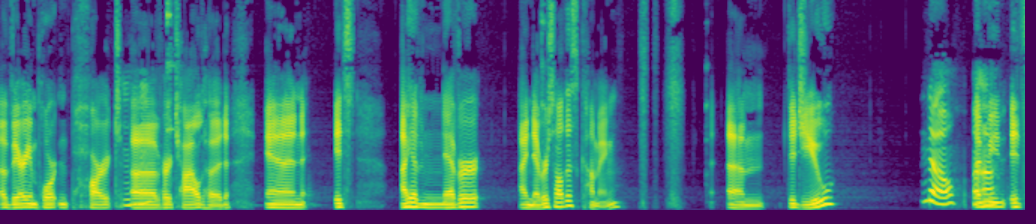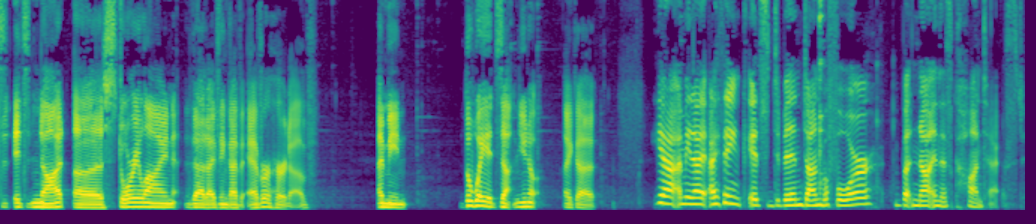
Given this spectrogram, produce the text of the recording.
a very important part Mhm. of her childhood, and it's. I have never, I never saw this coming. Um, did you? no. Uh-uh. I mean, it's it's not a storyline that I think I've ever heard of. I mean, the way it's done, you know, like uh, a Yeah, I mean, I, I think it's been done before, but not in this context.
